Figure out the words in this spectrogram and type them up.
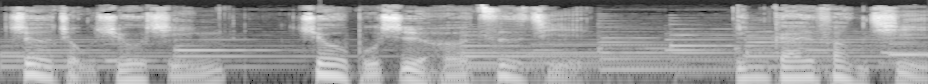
这种修行就不适合自己，应该放弃。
